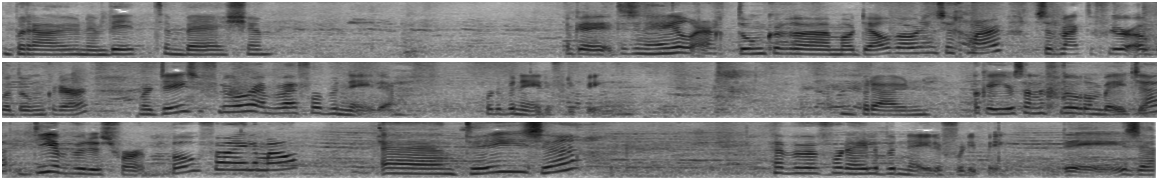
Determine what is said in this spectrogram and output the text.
Bruin en wit en beige. Oké, okay, het is een heel erg donkere modelwoning, zeg maar. Dus dat maakt de vloer ook wat donkerder. Maar deze vloer hebben wij voor beneden. Voor de benedenverdieping. Bruin. Oké, okay, hier staan de vloeren een beetje. Die hebben we dus voor boven helemaal. En deze hebben we voor de hele benedenverdieping. Deze.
